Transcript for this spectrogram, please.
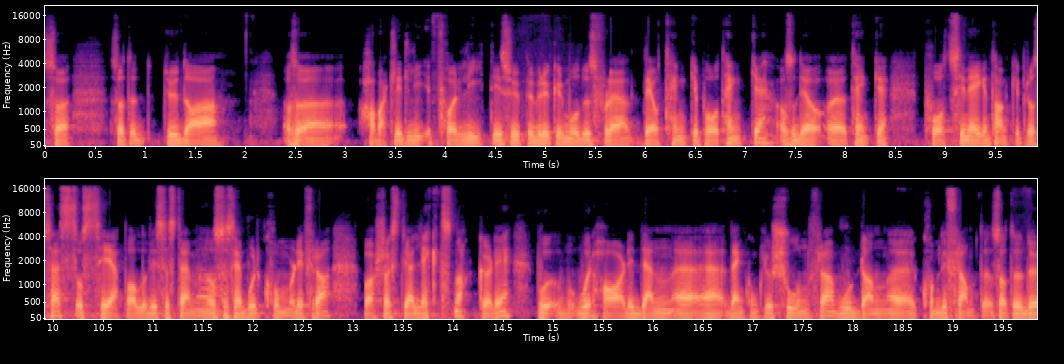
så, så at du da altså, har vært litt for lite i superbrukermodus. For det, det, å tenke på å tenke, altså det å uh, tenke på sin egen tankeprosess og se på alle disse stemmene og så se hvor kommer de fra, hva slags dialekt snakker de, hvor, hvor har de den, uh, den, konklusjonen fra, hvordan uh, kom de fram til så, du,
